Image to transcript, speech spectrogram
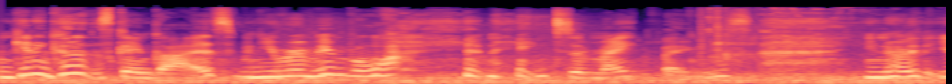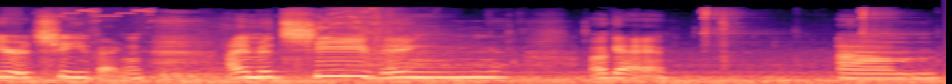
I'm getting good at this game, guys. When you remember what you need to make things, you know that you're achieving. I'm achieving. Okay. Um,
